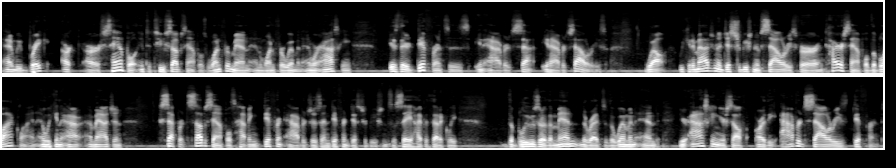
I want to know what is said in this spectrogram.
and we break our, our sample into two subsamples, one for men and one for women, and we're asking, is there differences in average sa- in average salaries? Well, we can imagine a distribution of salaries for our entire sample, the black line, and we can a- imagine separate subsamples having different averages and different distributions. So, say hypothetically, the blues are the men, the reds are the women, and you're asking yourself, are the average salaries different?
